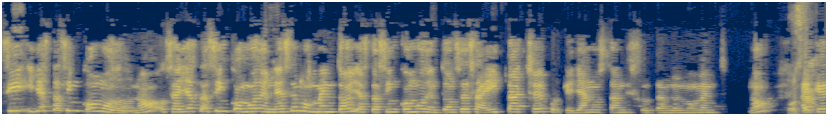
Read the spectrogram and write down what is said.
Sí, y ya estás incómodo, ¿no? O sea, ya estás incómodo en ese momento, ya estás incómodo, entonces ahí tache porque ya no están disfrutando el momento, ¿no? O sea, que...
